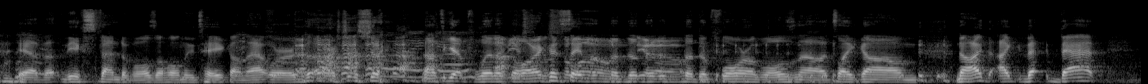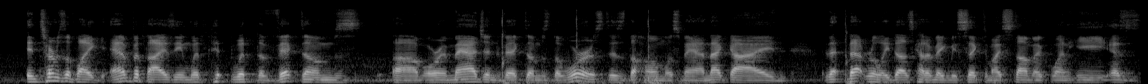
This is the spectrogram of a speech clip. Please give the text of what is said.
yeah, the, the expendable is a whole new take on that word. Or just- Oh my not to get gosh. political, or I could used say the, the, Stallone, the, you know. the, the deplorables. No, it's like um, no, I, I that, that in terms of like empathizing with with the victims um, or imagined victims, the worst is the homeless man. That guy. That, that really does kind of make me sick to my stomach when he as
